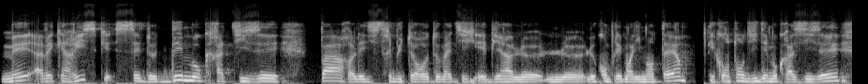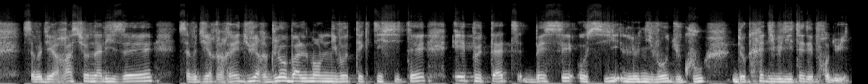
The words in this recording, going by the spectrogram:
mais avec un risque, c'est de démocratiser par les distributeurs automatiques eh bien, le, le, complément alimentaire. Et quand on dit démocratiser, ça veut dire rationaliser, ça veut dire réduire globalement le niveau de technicité et peut-être baisser aussi le niveau du coup de crédibilité des produits.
